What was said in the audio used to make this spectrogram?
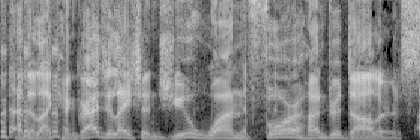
and they're like, "Congratulations, you won four hundred dollars."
